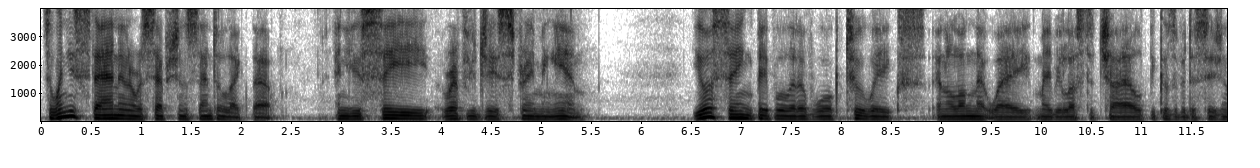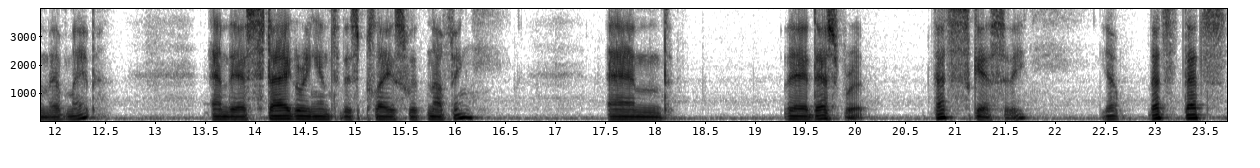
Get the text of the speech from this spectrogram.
So when you stand in a reception center like that and you see refugees streaming in, you're seeing people that have walked two weeks and along that way maybe lost a child because of a decision they've made. And they're staggering into this place with nothing and they're desperate. That's scarcity. Yep. That's that's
